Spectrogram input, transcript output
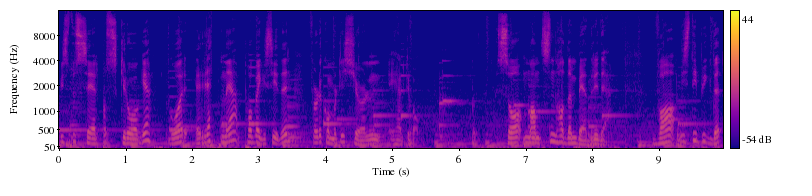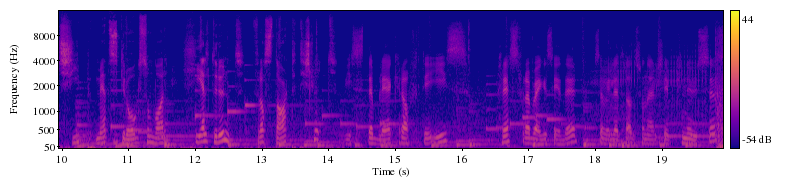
hvis du ser på skroget, går rett ned på begge sider før det kommer til kjølen helt i bånn. Så Nansen hadde en bedre idé. Hva hvis de bygde et skip med et skrog som var helt rundt fra start til slutt? Hvis det ble kraftig is, press fra begge sider, så ville et tradisjonelt skip knuses.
